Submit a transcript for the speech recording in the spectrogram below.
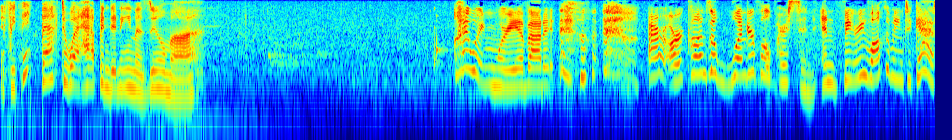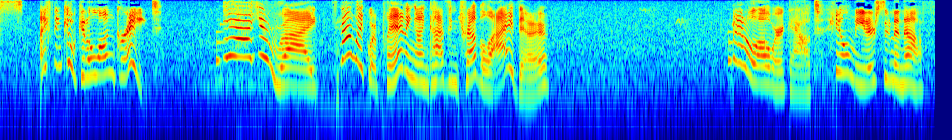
If we think back to what happened in Inazuma, I wouldn't worry about it. Our Archon's a wonderful person and very welcoming to guests. I think you'll get along great. yeah, you're right. It's not like we're planning on causing trouble either. It'll all work out. You'll meet her soon enough.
